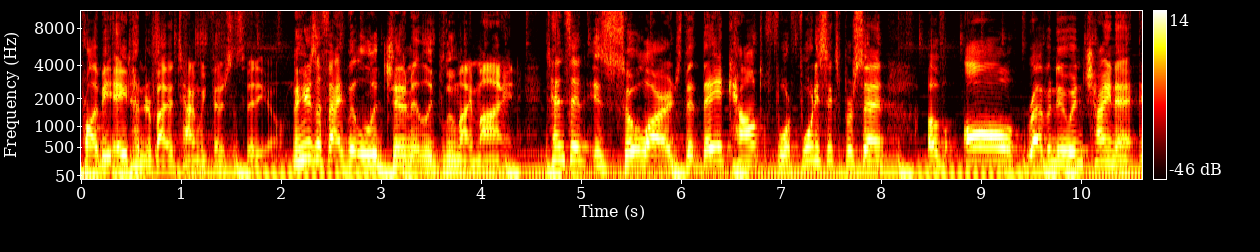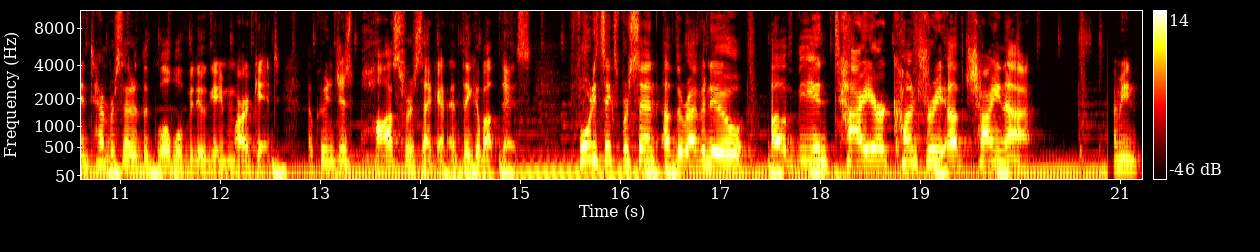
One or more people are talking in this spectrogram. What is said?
probably be 800 by the time we finish this video. Now here's a fact that legitimately blew my mind. Tencent is so large that they account for 46% of all revenue in China and 10% of the global video game market. Now can you just pause for a second and think about this? 46% of the revenue of the entire country of China. I mean,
